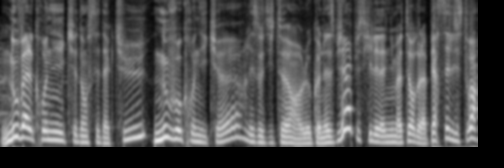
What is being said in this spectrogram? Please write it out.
Nouvelle chronique dans C'est d'actu, nouveau chroniqueur, les auditeurs le connaissent bien puisqu'il est l'animateur de la percée de l'histoire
